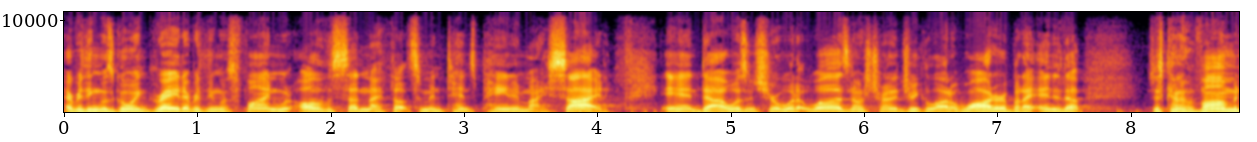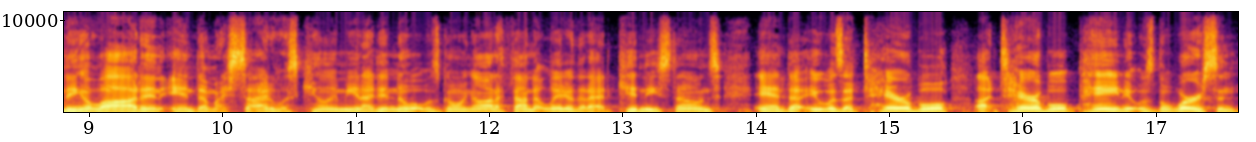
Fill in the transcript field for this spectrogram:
Everything was going great. Everything was fine. When all of a sudden I felt some intense pain in my side. And uh, I wasn't sure what it was. And I was trying to drink a lot of water, but I ended up just kind of vomiting a lot. And, and uh, my side was killing me. And I didn't know what was going on. I found out later that I had kidney stones. And uh, it was a terrible, uh, terrible pain. It was the worst. And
